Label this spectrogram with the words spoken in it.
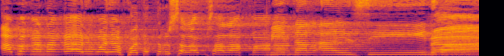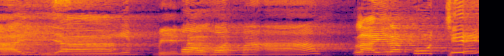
Apa karena enggak hari waya badak terus salam salaman? Minal aizin, Nah, iya. Minal- Mohon maaf. Lahiran kucing.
